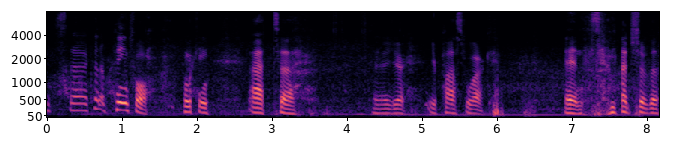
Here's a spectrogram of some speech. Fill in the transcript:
It's uh, kind of painful looking at uh, uh, your your past work and so much of the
